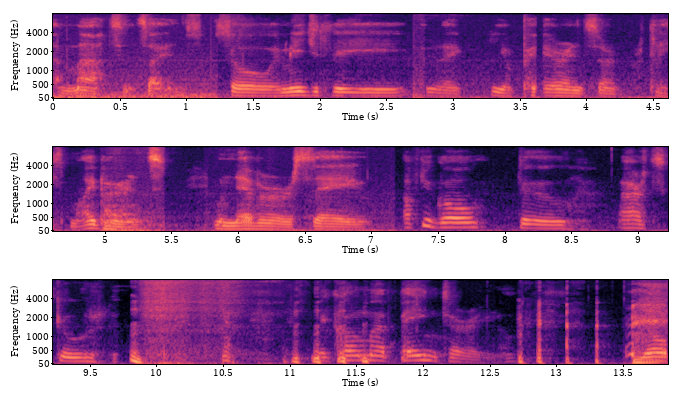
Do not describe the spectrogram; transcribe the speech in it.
at maths and science. So immediately, like your parents, or at least my parents, would never say, "Off you go to art school, become a painter." You know. No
